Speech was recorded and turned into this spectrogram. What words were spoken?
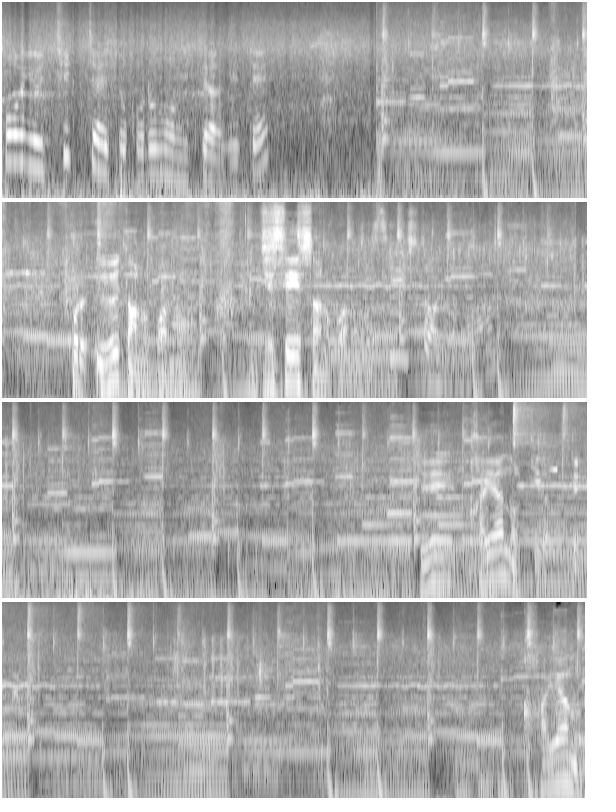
こういうちっちゃいところも見てあげて。これ植えたのかな？自生したのかな？セイストンじゃな。いえー、茅の木だって。茅の木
